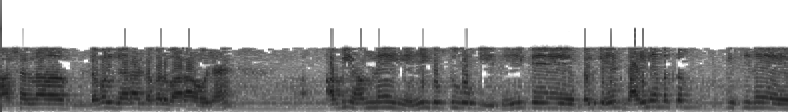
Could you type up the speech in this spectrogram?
ماشاء اللہ ڈبل گیارہ، ڈبل بارہ ہو جائیں۔ ابھی ہم نے یہی گفتگو کی تھی کہ بلکہ ایک بھائی نے مطلب کسی نے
